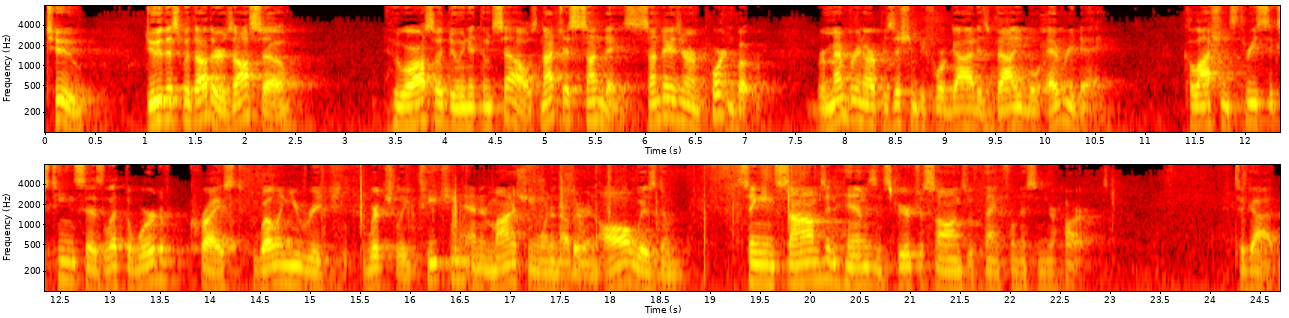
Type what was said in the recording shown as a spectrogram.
Two, do this with others also who are also doing it themselves, not just Sundays. Sundays are important, but remembering our position before God is valuable every day. Colossians 3:16 says, "Let the word of Christ dwell in you richly, teaching and admonishing one another in all wisdom, singing psalms and hymns and spiritual songs with thankfulness in your heart." to God,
